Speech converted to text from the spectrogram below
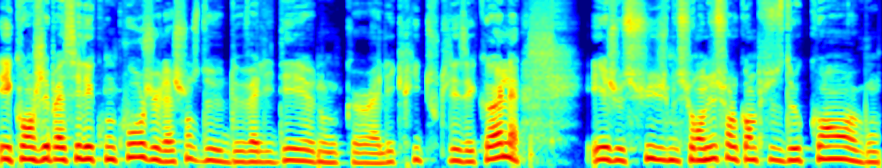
Et quand j'ai passé les concours, j'ai eu la chance de, de valider donc euh, à l'écrit toutes les écoles. Et je suis, je me suis rendue sur le campus de Caen, euh, bon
